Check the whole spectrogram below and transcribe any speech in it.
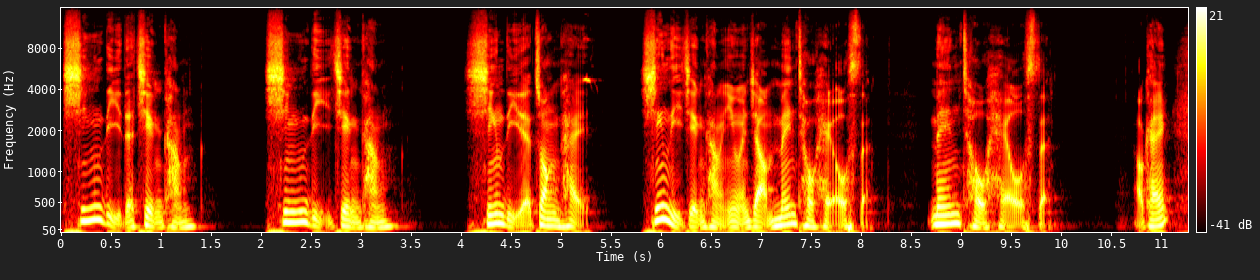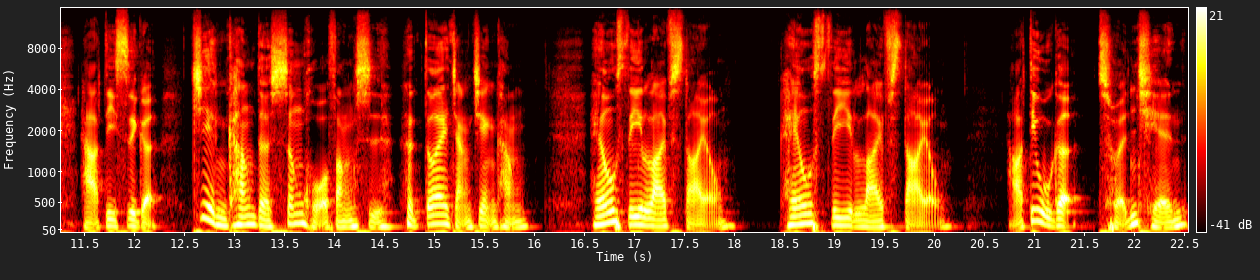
心理的健康，心理健康，心理的状态，心理健康，英文叫 mental health，mental health。OK，好，第四个，健康的生活方式，都在讲健康，healthy lifestyle，healthy lifestyle。好，第五个，存钱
